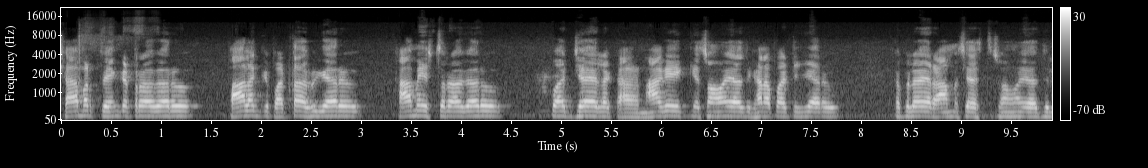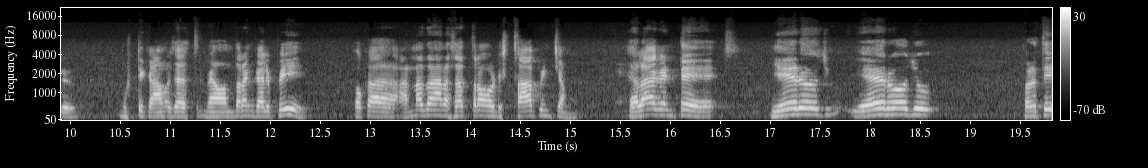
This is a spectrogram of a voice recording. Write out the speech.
చామర్తి వెంకట్రావు గారు పాలంకి పట్టాభి గారు కామేశ్వరరావు గారు ఉపాధ్యాయుల కా- నాగయజ్ఞ సోమయాజు ఘనపాటి గారు కపిలయ రామశాస్త్రి సోమయాజులు ముష్టి కామశాస్త్రి మేమందరం కలిపి ఒక అన్నదాన సత్రం ఒకటి స్థాపించాం. ఎలాగంటే ఏ రోజు ఏ రోజు ప్రతి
